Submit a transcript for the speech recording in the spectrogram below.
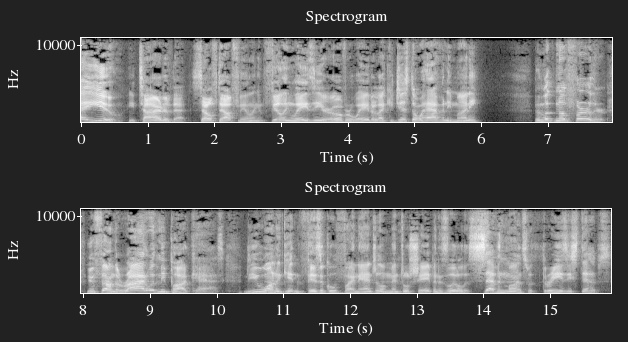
Hey, you! You tired of that self doubt feeling and feeling lazy or overweight or like you just don't have any money? Then look no further. You found the Ride With Me podcast. Do you want to get in physical, financial, and mental shape in as little as seven months with three easy steps?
